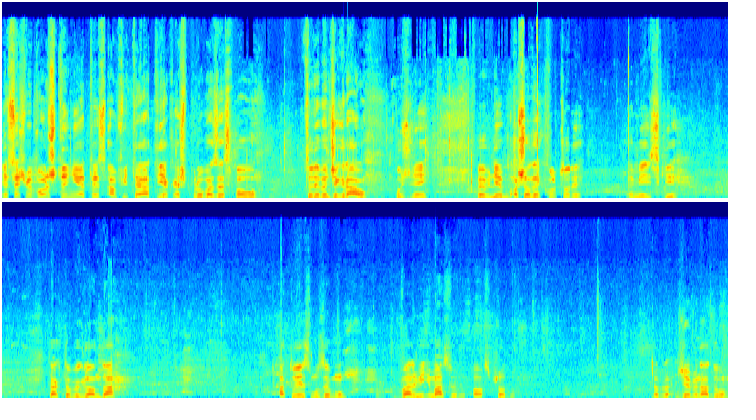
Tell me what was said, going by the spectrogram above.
Jesteśmy w Olsztynie, to jest amfiteatr i jakaś próba zespołu, który będzie grał później. Pewnie ośrodek kultury miejski. Tak to wygląda. A tu jest Muzeum Warmii i Mazur. O, z przodu. Dobra, idziemy na dół.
